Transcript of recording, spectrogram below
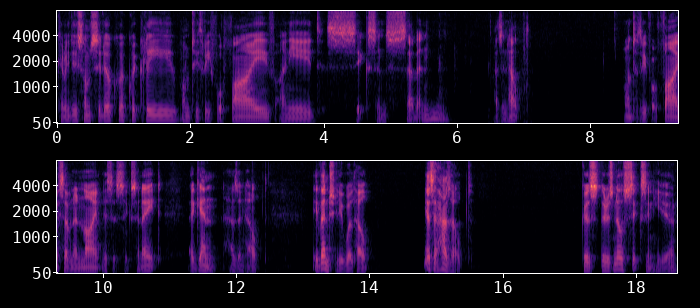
can we do some Sudoku quickly? One, two, three, four, five. I need six and seven, as in helped. 1, 2, 3, 4, 5, 7 and 9. This is 6 and 8. Again, hasn't helped. Eventually it will help. Yes, it has helped. Because there's no 6 in here.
